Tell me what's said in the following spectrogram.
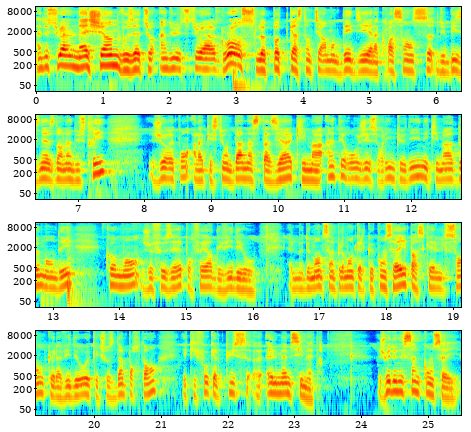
Industrial Nation, vous êtes sur Industrial Growth, le podcast entièrement dédié à la croissance du business dans l'industrie. Je réponds à la question d'Anastasia qui m'a interrogé sur LinkedIn et qui m'a demandé comment je faisais pour faire des vidéos. Elle me demande simplement quelques conseils parce qu'elle sent que la vidéo est quelque chose d'important et qu'il faut qu'elle puisse euh, elle-même s'y mettre. Je vais donner cinq conseils.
